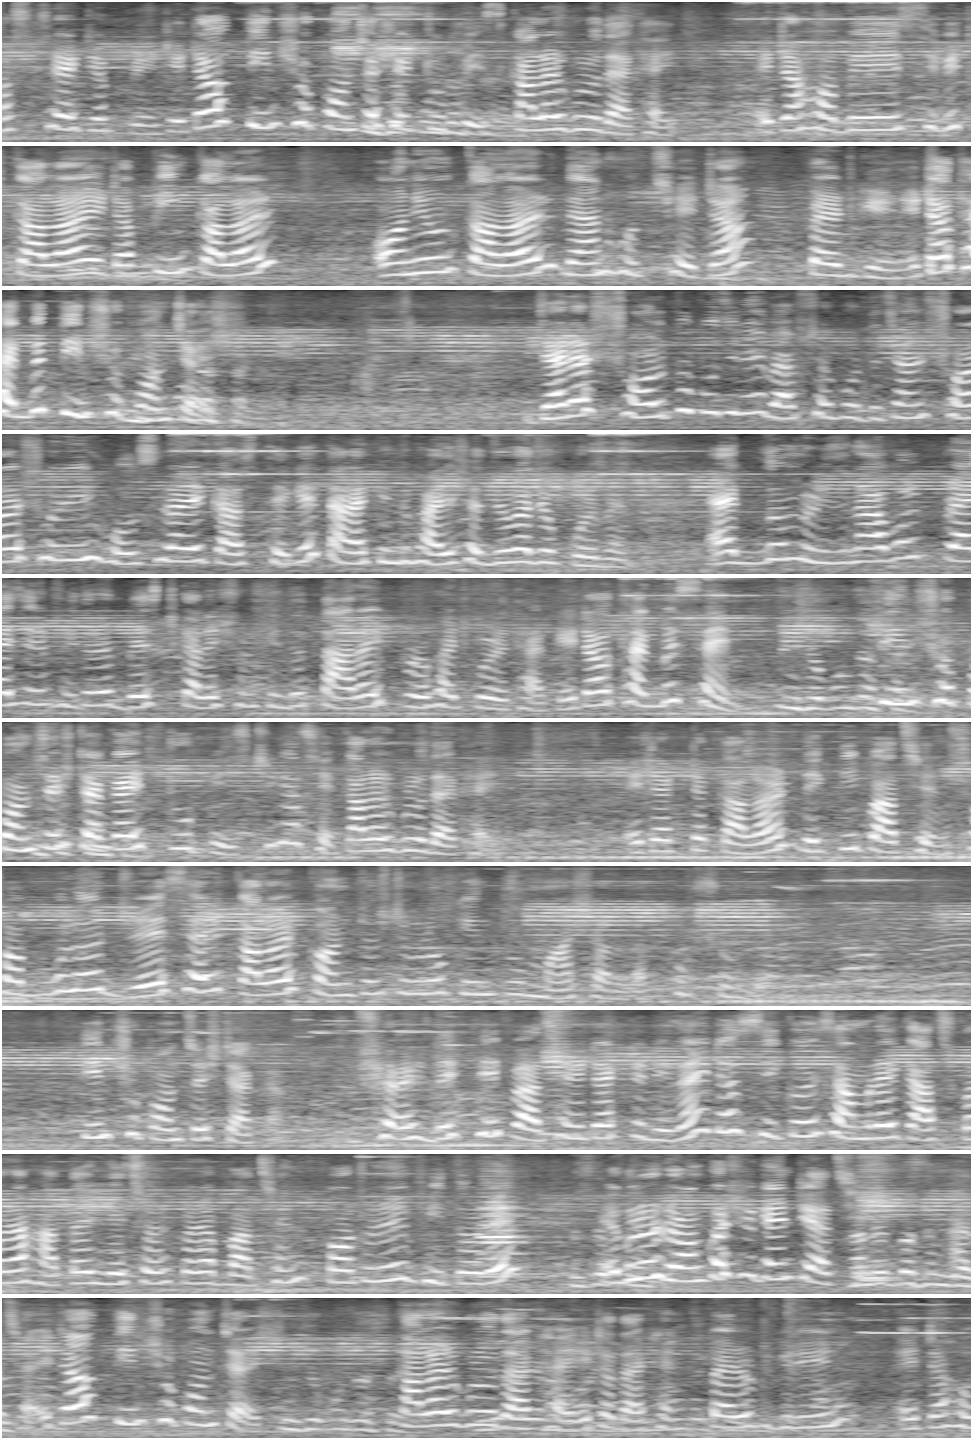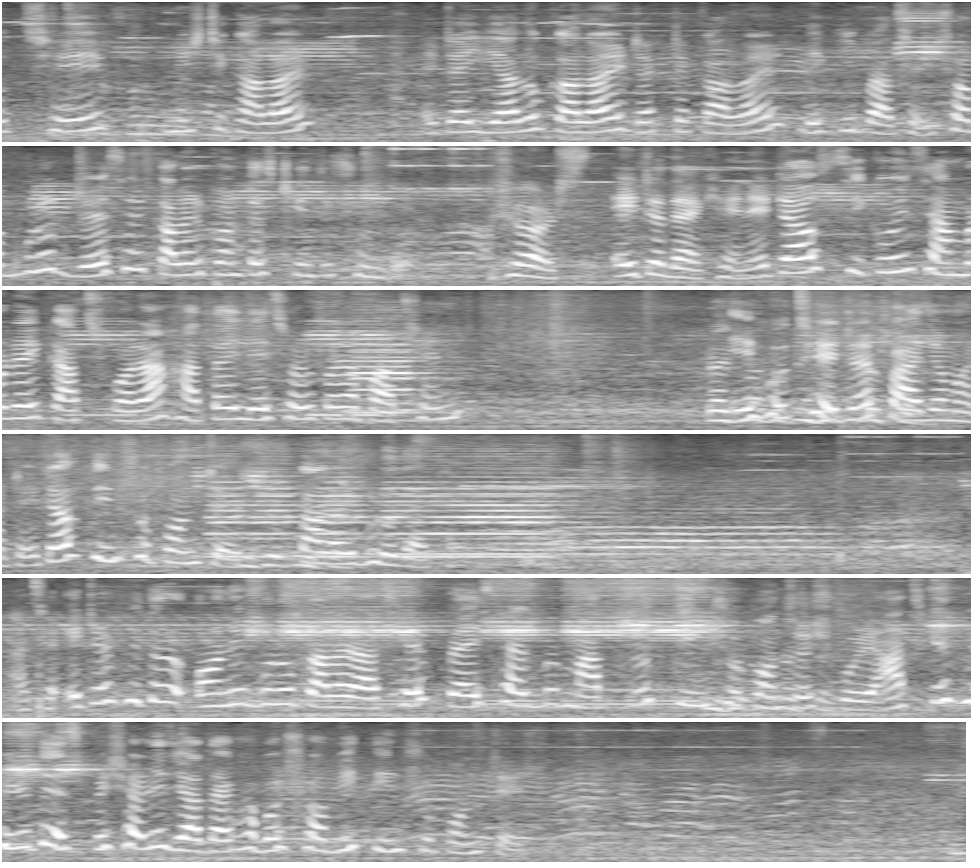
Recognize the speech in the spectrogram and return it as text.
অস্থির একটা প্রিন্ট এটাও তিনশো পঞ্চাশের টু পিস কালারগুলো দেখাই। এটা হবে সিভিট কালার এটা pink colour onion colour then হচ্ছে এটা প্যারেট গ্রিন এটাও থাকবে তিনশো পঞ্চাশ। যারা স্বল্প পুঁজি নিয়ে ব্যবসা করতে চান সরাসরি হোলসেলারের কাছ থেকে তারা কিন্তু ভাইয়ের সাথে যোগাযোগ করবেন। একদম রিজনেবল প্রাইসের ভিতরে বেস্ট কালেকশন কিন্তু তারাই প্রোভাইড করে থাকে। এটাও থাকবে সেম তিনশো পঞ্চাশ টাকায় টু পিস ঠিক আছে? কালারগুলো দেখায় এটা একটা কালার দেখতেই পাচ্ছেন। সবগুলো ড্রেসের কালার কন্ট্রাস্টগুলো কিন্তু মাশাল্লাহ খুব সুন্দর। তিনশো পঞ্চাশ টাকা। দেখতেই পাচ্ছেন এটা একটা ডিজাইন এটা সিকোয়েন্স আমরাই কাজ করা হাতায় লেচার করা পাচ্ছেন কটনের ভিতরে। এগুলো রং কষের গ্যারান্টি আছে? 100% আচ্ছা এটাও তিনশো পঞ্চাশ। কালারগুলো দেখায় এটা দেখেন প্যারট গ্রিন এটা হচ্ছে মিষ্টি কালার এটা ইয়েলো কালার এটা একটা কালার দেখতেই পাচ্ছেন। সবগুলো ড্রেসের কালার কন্ট্রাস্ট কিন্তু সুন্দর। শর্টস এটা দেখেন এটাও সিকোয়েন্স আমরাই কাজ করা হাতায় লেচর করা পাচ্ছেন। এ হচ্ছে এটার পায়জামাটা এটাও তিনশো পঞ্চাশ কালারগুলো দেখায় আচ্ছা এটার ভিতর অনেকগুলো কালার আছে। প্রাইস থাকবে মাত্র তিনশো পঞ্চাশ করে। আজকের ভিডিওতে স্পেশালি যা দেখাবো সবই তিনশো পঞ্চাশ।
